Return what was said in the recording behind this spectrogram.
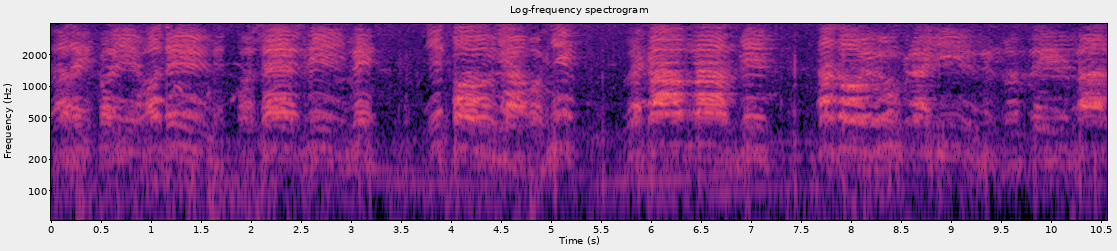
з великої години, з пожеж війни, і з повня вогнів, плекав нас біль, за долю України зростив нас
